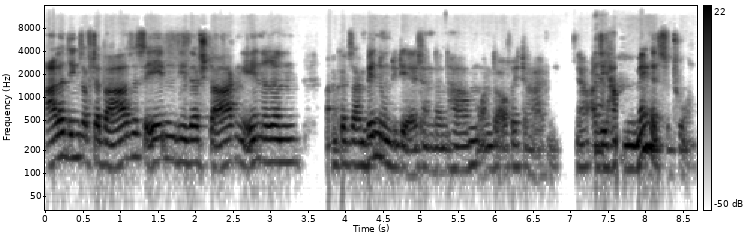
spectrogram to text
Allerdings auf der Basis eben dieser starken inneren, man könnte sagen, Bindung, die die Eltern dann haben und aufrechterhalten. Ja, also ja. sie haben eine Menge zu tun.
